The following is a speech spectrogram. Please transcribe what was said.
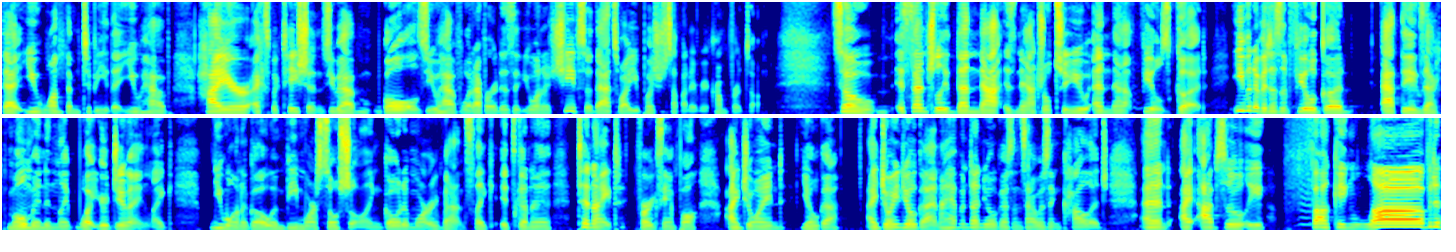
that you want them to be, that you have higher expectations, you have goals, you have whatever it is that you want to achieve. So that's why you push yourself out of your comfort zone. So essentially, then that is natural to you and that feels good. Even if it doesn't feel good at the exact moment and like what you're doing. Like you want to go and be more social and go to more events. Like it's to tonight, for example, I joined yoga. I joined yoga and I haven't done yoga since I was in college and I absolutely fucking loved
